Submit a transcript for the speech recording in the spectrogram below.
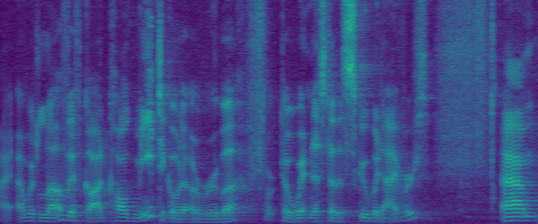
I, I would love if God called me to go to Aruba for, to witness to the scuba divers. Um,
